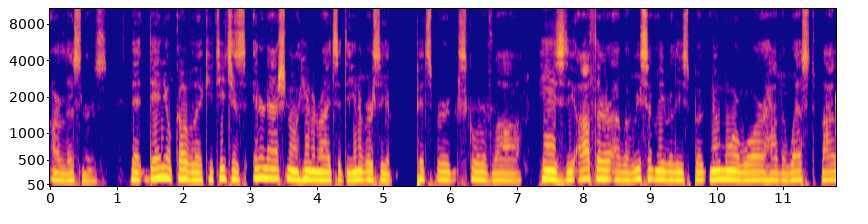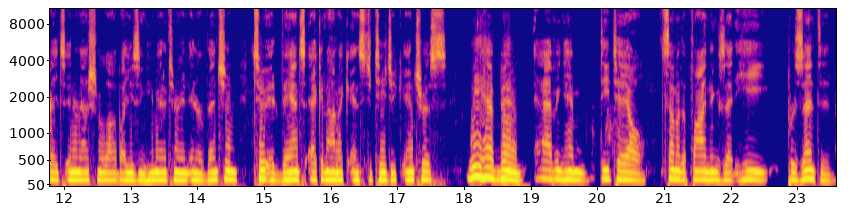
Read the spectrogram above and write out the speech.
our listeners that Daniel Kovalik, he teaches international human rights at the University of Pittsburgh School of Law. He's the author of a recently released book, No More War How the West Violates International Law by Using Humanitarian Intervention to Advance Economic and Strategic Interests. We have been having him detail some of the findings that he presented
